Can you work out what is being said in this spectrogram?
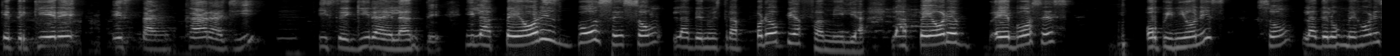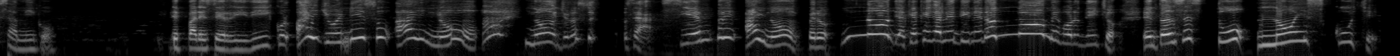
que te quiere estancar allí y seguir adelante. Y las peores voces son las de nuestra propia familia. Las peores eh, voces, opiniones, son las de los mejores amigos. ¿Te parece ridículo? Ay, yo en eso, ay, no, no, yo no estoy, o sea, siempre, ay, no, pero no, de aquí a que ganes dinero, no, mejor dicho. Entonces tú no escuche,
